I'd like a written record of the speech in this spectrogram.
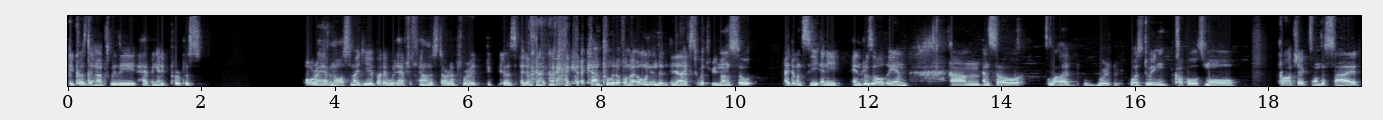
because they're not really having any purpose or I have an awesome idea, but I would have to found a startup for it because I don't, I, I, can't pull it off on my own in the, in yeah. the next two or three months. So I don't see any end result again. Um, and so while I was doing a couple small projects on the side,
